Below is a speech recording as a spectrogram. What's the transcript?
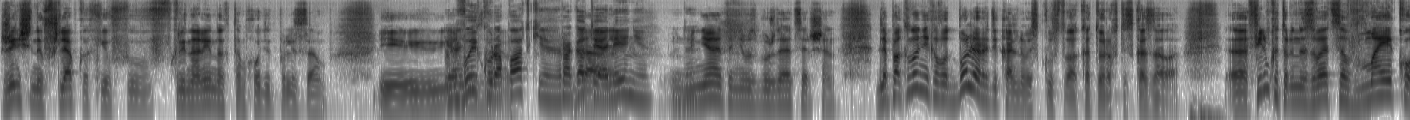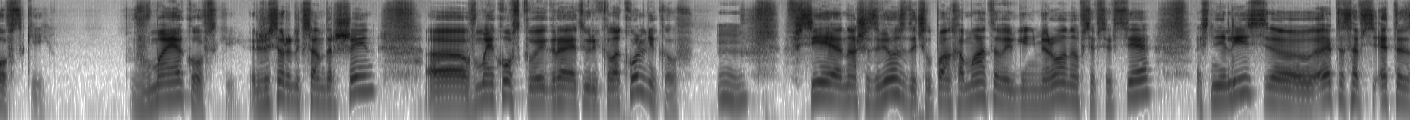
женщины в шляпках и в, в кринолинах там ходят по лесам. И, Вы, куропатки, рогатые да. олени. Меня да. это не возбуждает возбуждает совершенно. Для поклонников вот более радикального искусства, о которых ты сказала, э, фильм, который называется «В Маяковский» в Маяковский. Режиссер Александр Шейн. Э, в Маяковского играет Юрий Колокольников. Mm. Все наши звезды, Челпан Хаматова, Евгений Миронов, все-все-все снялись. Э, это, это,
